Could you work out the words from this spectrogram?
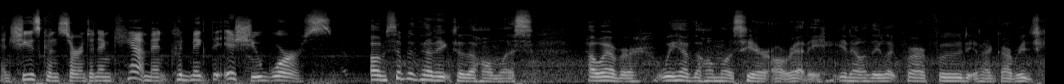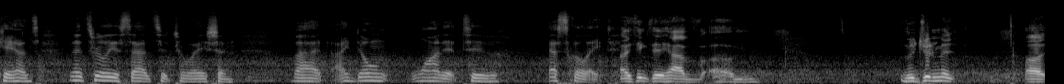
and she's concerned an encampment could make the issue worse. I'm sympathetic to the homeless. However, we have the homeless here already. You know, they look for our food in our garbage cans, and it's really a sad situation. But I don't want it to escalate. I think they have um, legitimate uh,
